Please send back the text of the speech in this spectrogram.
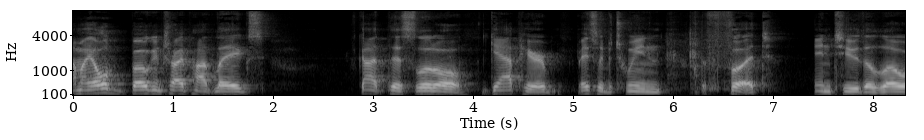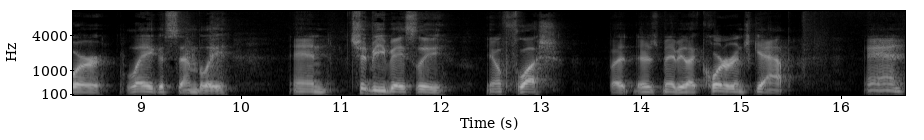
on my old Bogen tripod legs, I've got this little gap here, basically between the foot into the lower leg assembly, and should be basically, you know, flush, but there's maybe like quarter inch gap. And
